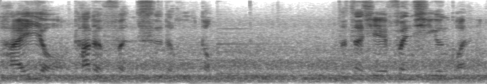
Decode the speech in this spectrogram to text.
还有他的粉丝的互动的这些分析跟管理。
